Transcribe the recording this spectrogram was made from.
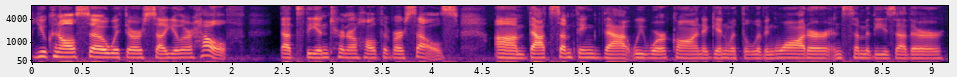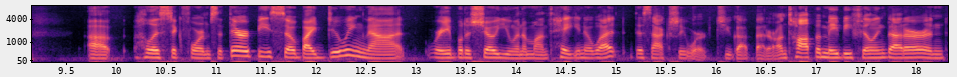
you can also with our cellular health that's the internal health of our cells um, that's something that we work on again with the living water and some of these other uh, holistic forms of therapy. So by doing that, we're able to show you in a month, hey, you know what? This actually worked. You got better. On top of maybe feeling better and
